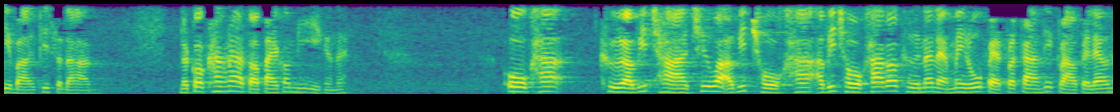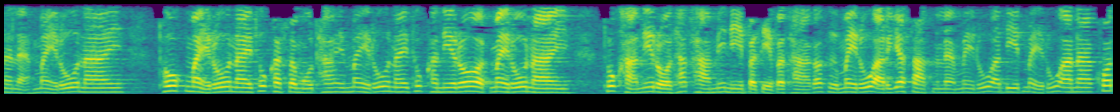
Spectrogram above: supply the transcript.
ธิบายพิสดารแล้วก็ข้างหน้าต่อไปก็มีอีกนะ โอคะคืออวิชชาชื่อว่าอวิชโชคะอวิชโชคะก็คือนั่นแหละ ไม่รู้แปดประการที่กล่าวไปแล้วนั่นแหละ ไม่รู้ใน ทุกไม่รู้ในทุกขสมุทัยไม่รู้ในทุกขนิโรธไม่รู้ในทุกขานิโรธคามินีปฏิปทาก็คือไม่รู้อริยสัจนั่นแหละไม่รู้อดีต ไม่รู้อนาคต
